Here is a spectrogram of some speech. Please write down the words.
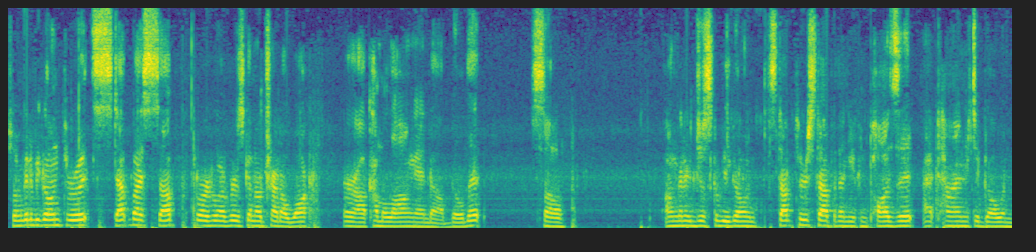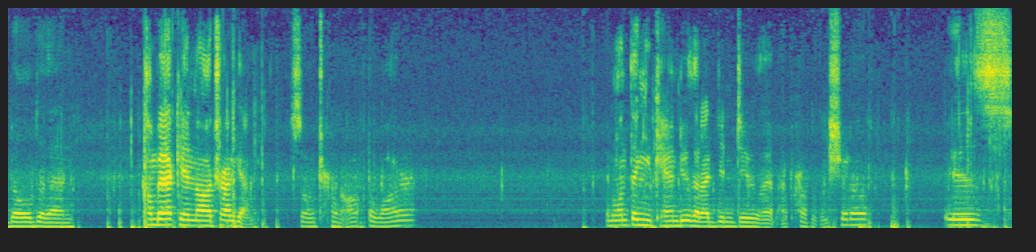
So I'm going to be going through it step by step for whoever's going to try to walk or uh, come along and uh, build it. So I'm going to just be going step through step and then you can pause it at times to go and build and then come back and uh, try it again. So turn off the water. And one thing you can do that I didn't do that I probably should have is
